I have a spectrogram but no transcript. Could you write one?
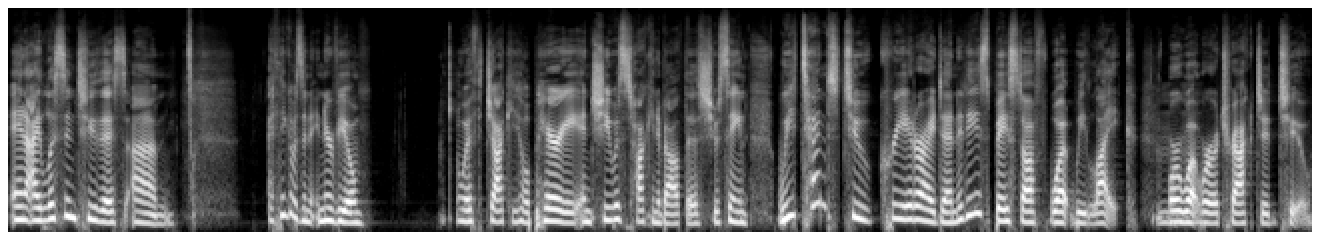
And I listened to this um I think it was an interview with Jackie Hill Perry, and she was talking about this. She was saying, We tend to create our identities based off what we like or what Mhm. we're attracted to,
